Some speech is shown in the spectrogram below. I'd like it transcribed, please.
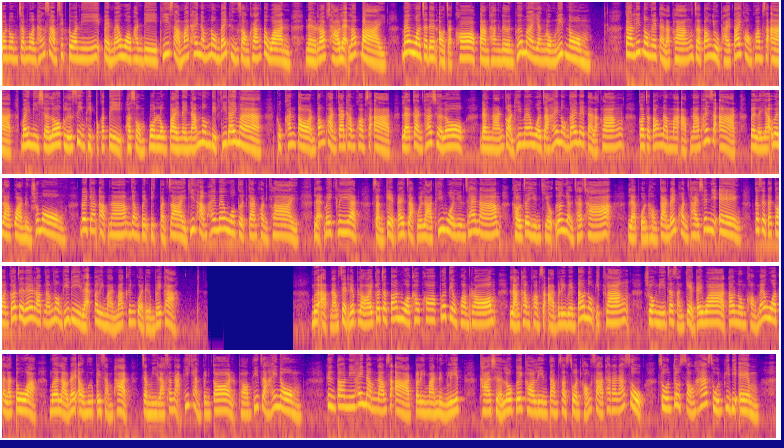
วัวนมจำนวนทั้ง 30 ตัวนี้ เป็นแม่วัวพันธุ์ดีที่สามารถให้น้ำนมได้ถึง 2 ครั้งต่อวัน ในรอบเช้าและรอบบ่าย แม่วัวจะเดินออกจากคอกตามทางเดินเพื่อมายังลงรีดนม การรีดนมในแต่ละครั้งจะต้องอยู่ภายใต้ของความสะอาด ไม่มีเชื้อโรคหรือสิ่งผิดปกติ ผสมปนลงไปในน้ำนมดิบที่ได้มา ทุกขั้นตอนต้องผ่านการทำความสะอาด และการฆ่าเชื้อโรค ดังนั้นก่อนที่แม่วัวจะให้นมได้ในแต่ละครั้ง ก็จะต้องนำมาอาบน้ำให้สะอาด เป็นระยะเวลากว่า 1 ชั่วโมง โดยการอาบน้ำยังเป็นอีกปัจจัยที่ทำให้แม่วัวเกิดการผ่อนคลาย และไม่เครียด สังเกตได้จากเวลาที่วัวยืนแช่น้ำเขาจะยืนเคี้ยวเอื้องอย่างช้าๆ และผลของการได้ผ่อนคลายเช่นนี้เอง เกษตรกรก็จะได้รับน้ำนมที่ดีและปริมาณมากขึ้นกว่าเดิมด้วยค่ะ เมื่ออาบน้ำเสร็จเรียบร้อยก็จะต้อนวัวเข้าคอกเพื่อเตรียมความพร้อม หลังทำความสะอาดบริเวณเต้านมอีกครั้ง ช่วงนี้จะสังเกตได้ว่าเต้านมของแม่วัวแต่ละตัว เมื่อเราได้เอามือไปสัมผัส จะมีลักษณะที่แข็งเป็นก้อน พร้อมที่จะให้นม ถึงตอนนี้ให้นำน้ำสะอาดปริมาณ 1 ลิตรฆ่าเชื้อโรคด้วยคอรีนตามสัดส่วนของสาธารณสุข 0.250 ppm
